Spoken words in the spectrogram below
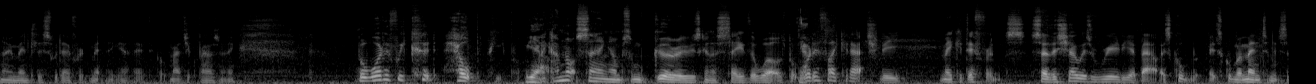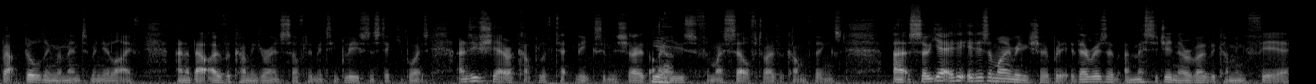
no mentalist would ever admit that yeah they've got magic powers and everything. But what if we could help people? Yeah. Like I'm not saying I'm some guru who's going to save the world, but Yeah. what if I could actually make a difference? So the show is really about it's called it's called momentum. It's about building momentum in your life and about overcoming your own self-limiting beliefs and sticky points. And I do share a couple of techniques in the show that Yeah. I use for myself to overcome things. Uh, so yeah, it, it is a mind reading show, but it, there is a, a message in there of overcoming fear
